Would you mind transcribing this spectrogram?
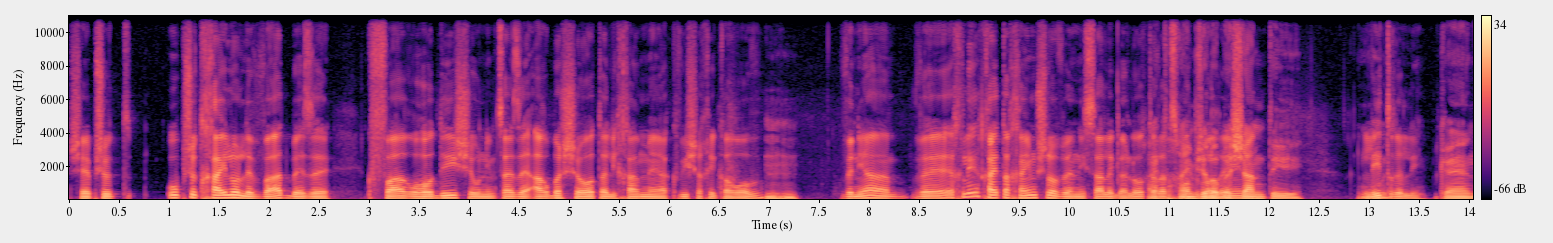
שפשוט, הוא פשוט חי לו לבד באיזה כפר הודי, שהוא נמצא איזה ארבע שעות הליכה מהכביש הכי קרוב. ונהיה, והחליט, חי את החיים שלו וניסה לגלות חי על את עצמו החיים דברים. שלו בשנטי. ליטרלי. כן.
